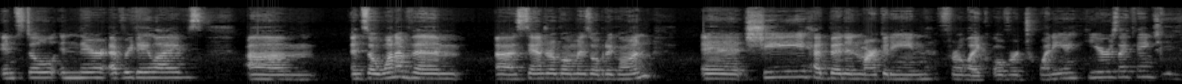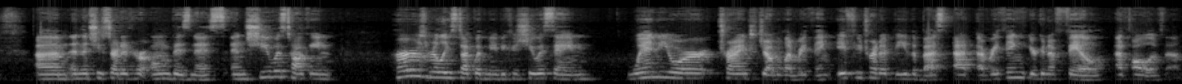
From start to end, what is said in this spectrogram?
instill in their everyday lives. Um, and so one of them, uh, Sandra Gomez Obregon, and she had been in marketing for like over 20 years, I think. Um, and then she started her own business. And she was talking, hers really stuck with me because she was saying, when you're trying to juggle everything, if you try to be the best at everything, you're going to fail at all of them.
